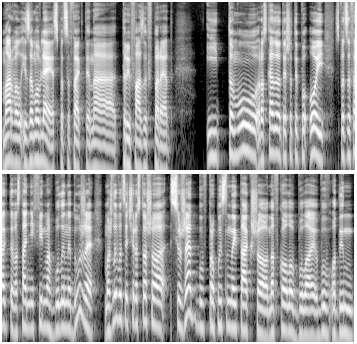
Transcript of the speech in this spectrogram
Marvel і замовляє спецефекти на три фази вперед. І тому розказувати, що, типу, ой, спецефекти в останніх фільмах були не дуже. Можливо, це через те, що сюжет був прописаний так, що навколо була, був один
